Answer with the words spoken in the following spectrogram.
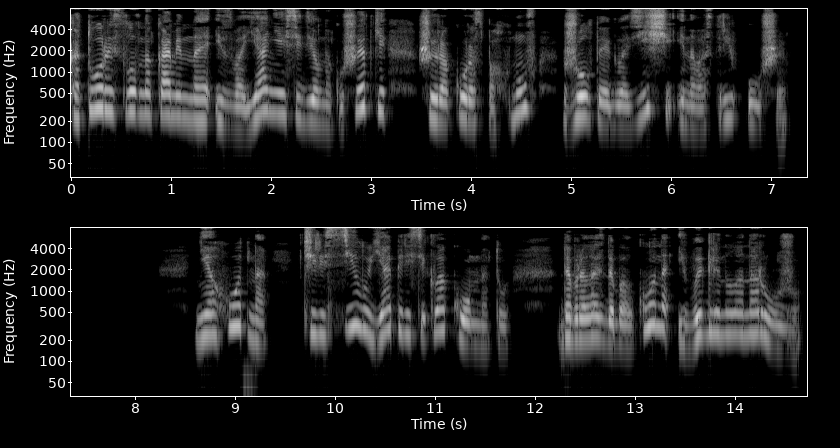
который, словно каменное изваяние, сидел на кушетке, широко распахнув желтые глазищи и навострив уши. Неохотно, через силу я пересекла комнату, добралась до балкона и выглянула наружу.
